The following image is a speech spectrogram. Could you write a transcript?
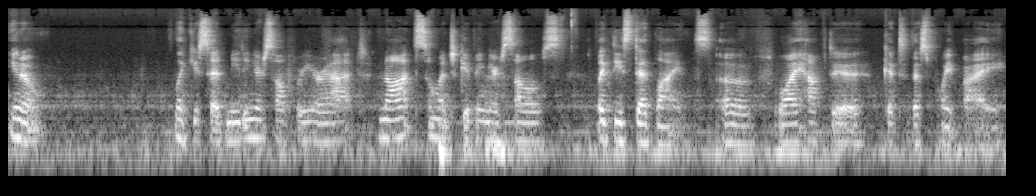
you know, like you said, meeting yourself where you're at, not so much giving yourselves like these deadlines of, well, I have to get to this point by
